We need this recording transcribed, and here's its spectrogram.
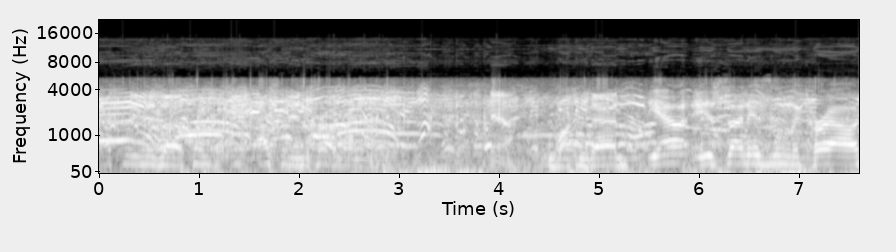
Actually, his uh, son's actually in the crowd right now. Yeah. You watching his dad? Yeah, his son is in the crowd.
